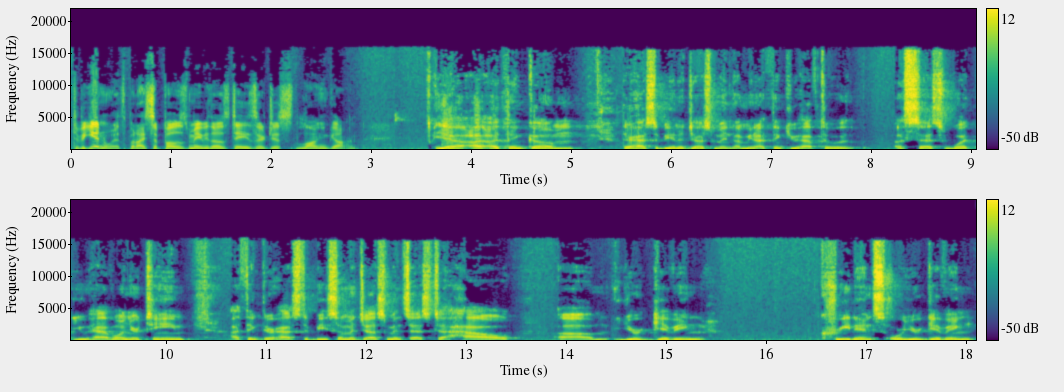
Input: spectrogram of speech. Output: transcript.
to begin with. But I suppose maybe those days are just long and gone. Yeah, I, I think um, there has to be an adjustment. I mean, I think you have to assess what you have on your team. I think there has to be some adjustments as to how um, you're giving credence or you're giving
